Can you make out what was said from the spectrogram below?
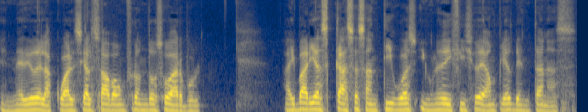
en medio de la cual se alzaba un frondoso árbol. Hay varias casas antiguas y un edificio de amplias ventanas.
